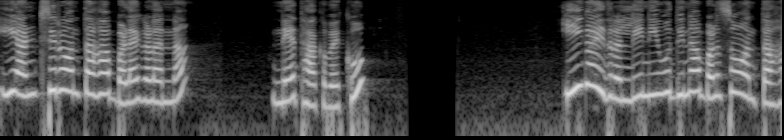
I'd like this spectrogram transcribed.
ಈ ಅಂಟಿಸಿರುವಂತಹ ಬಳೆಗಳನ್ನು ನೇತು ಹಾಕಬೇಕು. ಈಗ ಇದರಲ್ಲಿ ನೀವು ದಿನ ಬಳಸುವಂತಹ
